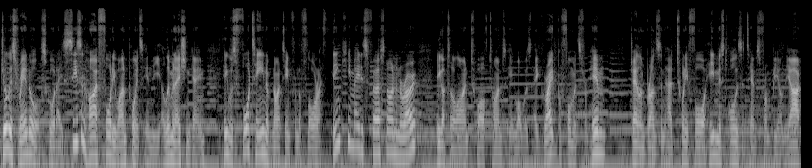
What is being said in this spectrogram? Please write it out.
Julius Randle scored a season high 41 points in the elimination game. He was 14 of 19 from the floor, and I think he made his first 9 in a row. He got to the line 12 times in what was a great performance from him. Jalen Brunson had 24, he missed all his attempts from beyond the arc,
